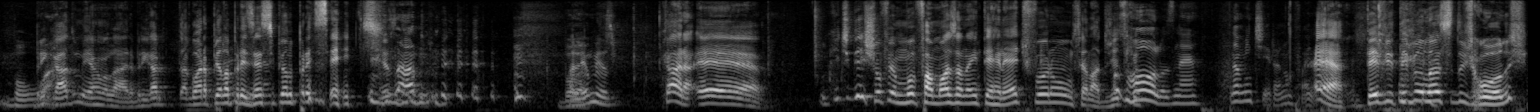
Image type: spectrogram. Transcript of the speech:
Boa. Obrigado mesmo, Lara. Obrigado agora pela presença e pelo presente. Exato. Boa. Valeu mesmo. Cara, é... O que te deixou famo- famosa na internet foram, sei lá, do jeito Os que... rolos, né? Não, mentira, não foi. É, teve, teve o lance dos rolos,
